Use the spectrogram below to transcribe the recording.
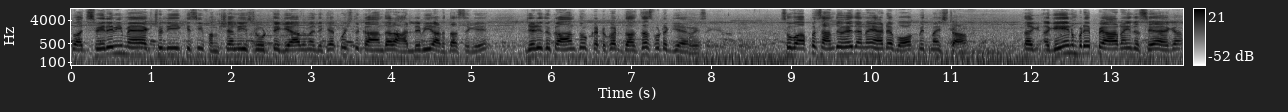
ਸੋ ਅੱਜ ਸਵੇਰੇ ਵੀ ਮੈਂ ਐਕਚੁਅਲੀ ਕਿਸੇ ਫੰਕਸ਼ਨ ਲਈ ਇਸ ਰੋਡ ਤੇ ਗਿਆ ਮੈਂ ਦੇਖਿਆ ਕੁਝ ਦੁਕਾਨਦਾਰ ਹਾਲੇ ਵੀ 8-10 ਸੀਗੇ, ਜਿਹੜੀ ਦੁਕਾਨ ਤੋਂ ਘੱਟੋ ਘੱਟ 10-10 ਫੁੱਟ ਅੱਗੇ ਆਏ ਹੋਏ ਸੀਗੇ। ਸੋ ਵਾਪਸ ਆਉਂਦੇ ਹੋਏ then I had a walk with my staff ਤਾਂ ਅਗੇਨ ਬੜੇ ਪਿਆਰ ਨਾਲ ਹੀ ਦੱਸਿਆ ਹੈਗਾ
